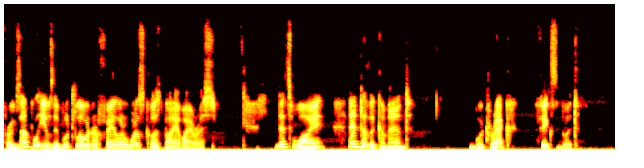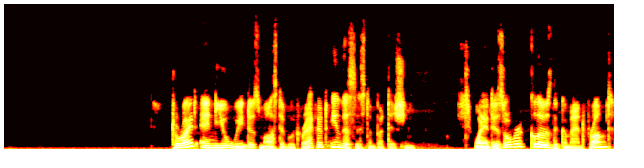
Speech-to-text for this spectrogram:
for example if the bootloader failure was caused by a virus. That's why enter the command bootrec fixboot. To write a new Windows master boot record in the system partition. When it is over, close the command prompt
